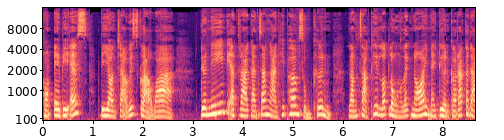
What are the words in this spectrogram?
ของ ABS Beyond Jarvis กล่าวว่า เดือนนี้มีอัตราการจ้างงานที่เพิ่มสูงขึ้น หลังจากที่ลดลงเล็กน้อยในเดือนกรกฎา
